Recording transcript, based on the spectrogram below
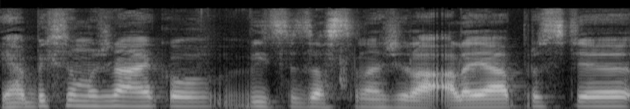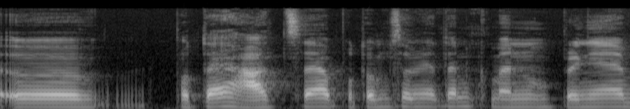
já bych se možná jako více zasnažila, ale já prostě uh, po té hádce a potom se mě ten kmen úplně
